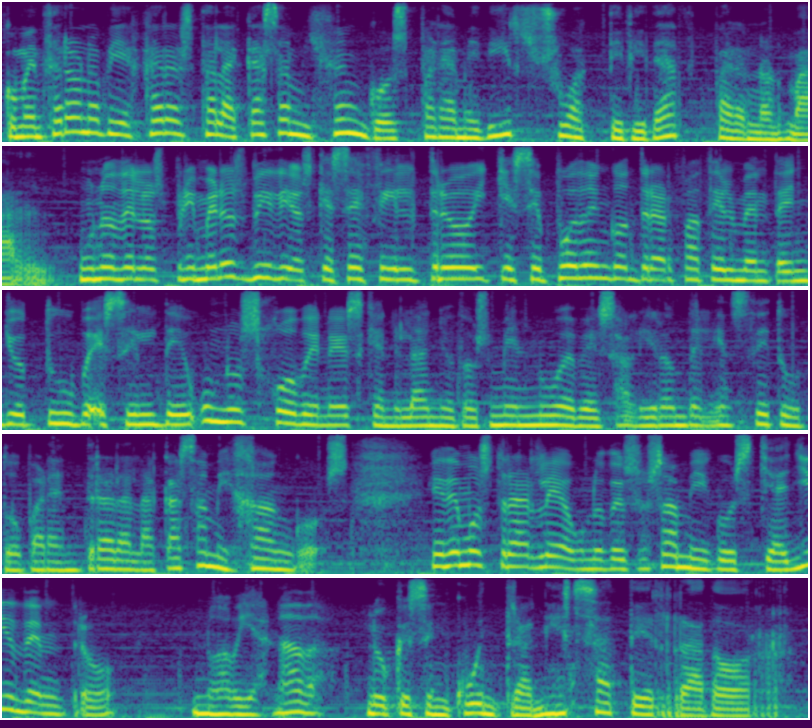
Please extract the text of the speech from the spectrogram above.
comenzaron a viajar hasta la casa Mijangos para medir su actividad paranormal. Uno de los primeros vídeos que se filtró y que se puede encontrar fácilmente en YouTube es el de unos jóvenes que en el año 2009 salieron del instituto para entrar a la casa Mijangos y demostrarle a uno de sus amigos que allí dentro no había nada. Lo que se encuentran es aterrador.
